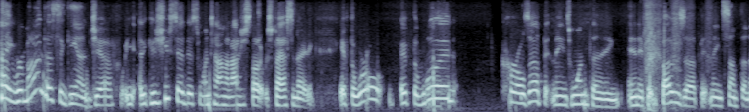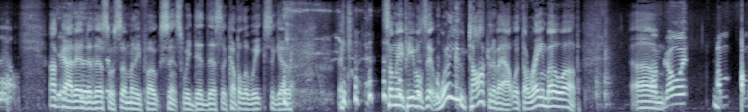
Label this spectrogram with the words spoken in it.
Hey, remind us again, Jeff, because you said this one time, and I just thought it was fascinating. If the world, if the wood curls up, it means one thing, and if it bows up, it means something else. I've got into this with so many folks since we did this a couple of weeks ago. so many people said, "What are you talking about with the rainbow up?" I'm Um, going. I'm, I'm.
